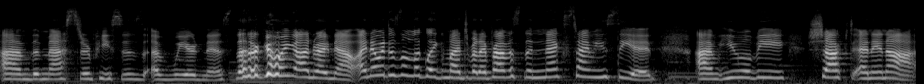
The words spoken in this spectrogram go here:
um, the masterpieces of weirdness that are going on right now. I know it doesn't look like much, but I promise the next time you see it, um, you will be shocked and in awe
